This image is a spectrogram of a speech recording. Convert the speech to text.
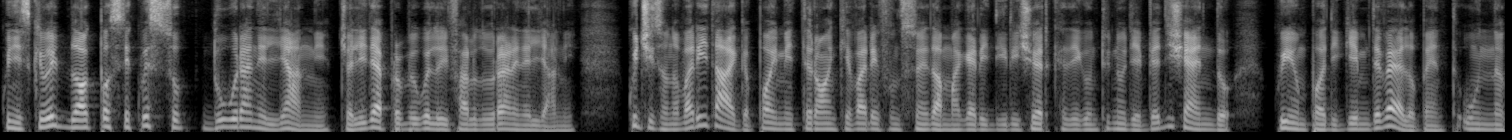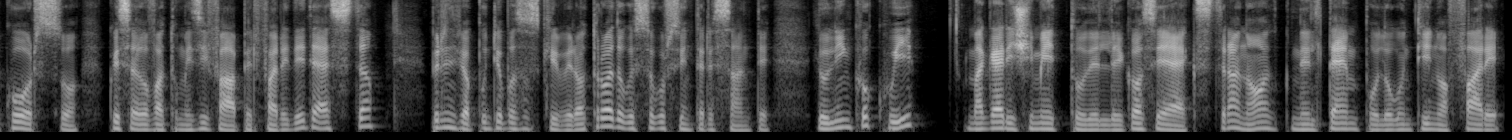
Quindi scrivo il blog post e questo dura negli anni, cioè l'idea è proprio quella di farlo durare negli anni. Qui ci sono vari tag, poi metterò anche varie funzionalità magari di ricerca dei contenuti e via dicendo. Qui un po' di game development, un corso, questo l'ho fatto mesi fa per fare dei test. Per esempio appunto io posso scrivere, ho trovato questo corso interessante, lo linko qui magari ci metto delle cose extra, no? Nel tempo lo continuo a fare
